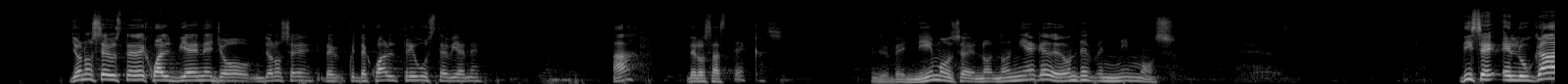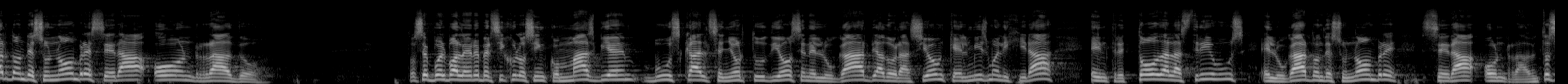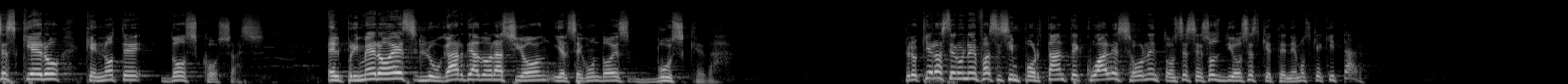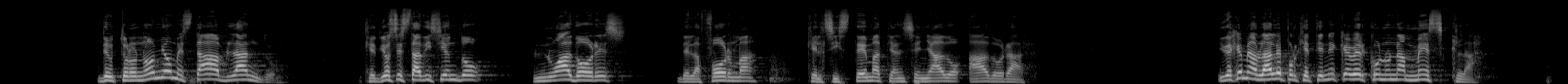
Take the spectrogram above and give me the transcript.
yo no sé usted de cuál viene, yo, yo no sé de, cuál tribu usted viene. ¿Ah? De los aztecas. Venimos, eh, no, niegue de dónde venimos. Dice, el lugar donde su nombre será honrado. Entonces vuelvo a leer el versículo 5. Más bien busca al Señor tu Dios en el lugar de adoración que Él mismo elegirá entre todas las tribus, el lugar donde su nombre será honrado. Entonces quiero que note dos cosas. El primero es lugar de adoración y el segundo es búsqueda. Pero quiero hacer un énfasis importante, ¿cuáles son entonces esos dioses que tenemos que quitar? Deuteronomio me está hablando que Dios está diciendo, no adores de la forma que el sistema te ha enseñado a adorar. Y déjeme hablarle porque tiene que ver con una mezcla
